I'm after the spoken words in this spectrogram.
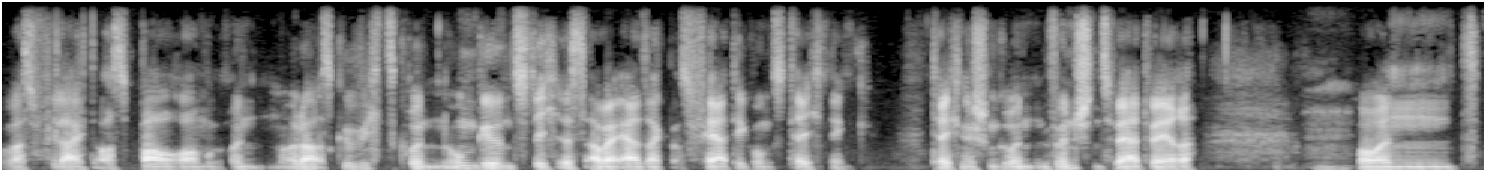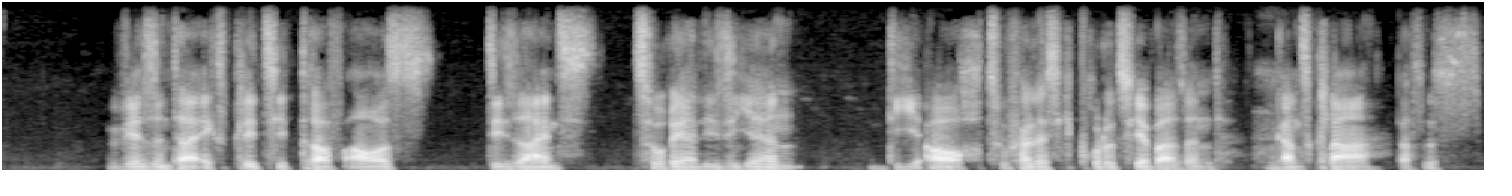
was vielleicht aus Bauraumgründen oder aus Gewichtsgründen ungünstig ist, aber er sagt aus Fertigungstechnik, technischen Gründen wünschenswert wäre. Und wir sind da explizit drauf aus, Designs zu realisieren, die auch zuverlässig produzierbar sind. Mhm. Ganz klar. Das ist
